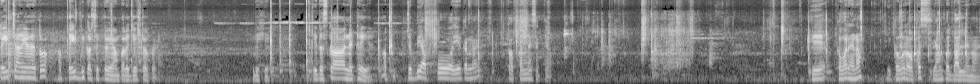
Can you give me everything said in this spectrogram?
टाइट चाहिए है तो आप टाइट भी कर सकते हो यहाँ पर एडजस्टर पर देखिए, ये दस का नेट है ये। आप जब भी आपको ये करना है तो आप कर ले सकते हो। ये कवर है ना? ये कवर वापस यहाँ पर डाल लेना है।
